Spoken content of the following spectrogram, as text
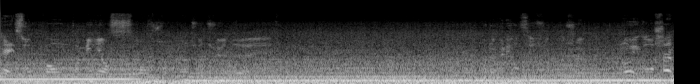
Да, и звук, по-моему, поменялся сразу же. Чуть-чуть, да, и прогрелся еще глушак. Ну и глушак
